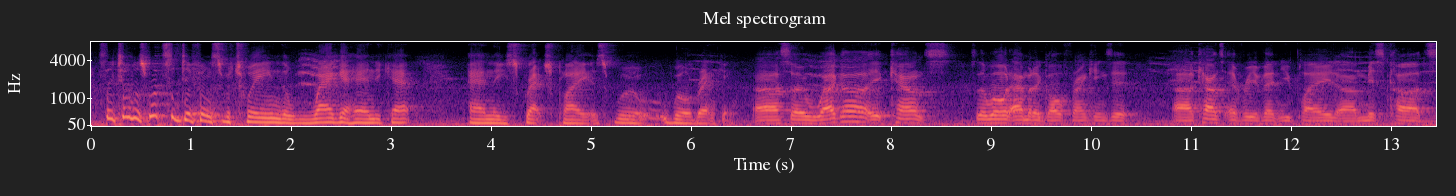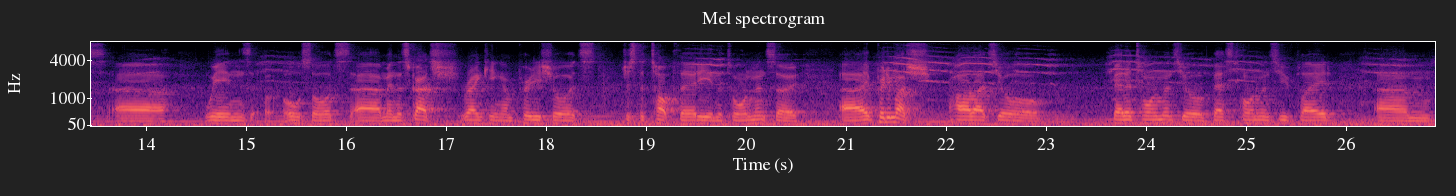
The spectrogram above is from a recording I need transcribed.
so, tell us what's the difference between the WAGA handicap and the scratch players world, world ranking? Uh, so WAGA, it counts. So the World Amateur Golf Rankings, it uh, counts every event you played, uh, missed cuts, uh, wins, all sorts. Um, and the scratch ranking, I'm pretty sure it's just the top 30 in the tournament. So uh, it pretty much highlights your better tournaments, your best tournaments you've played. Um,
